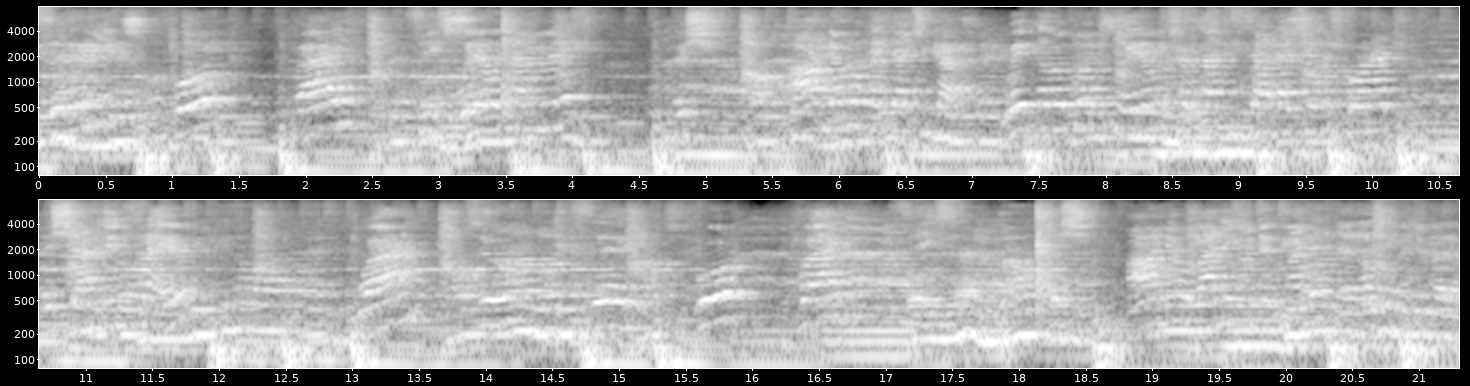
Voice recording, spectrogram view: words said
three four five six ወደ ቦታ መመለስ። እሺ አሁን ደግሞ ከእጃችን ጋር ወይ ቀበቷችሁ ወይ ደግሞ shirt አችሁ ትይዛላችሁ ሴቶች ከሆናችሁ እሺ አንድ ላይ እንስራ። ይኸው one two three four five six እሺ አሁን ደግሞ በአንደኛው እንደግማለን። እዚህ መጀመሪያ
